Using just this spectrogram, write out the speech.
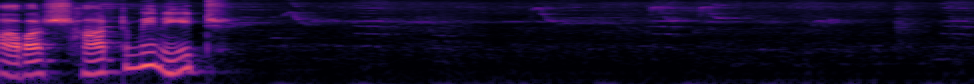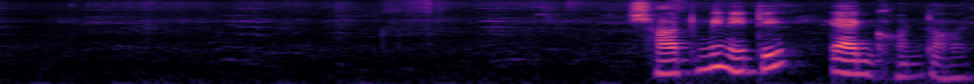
আবার ষাট মিনিট। ষাট মিনিটে এক ঘণ্টা হয়।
